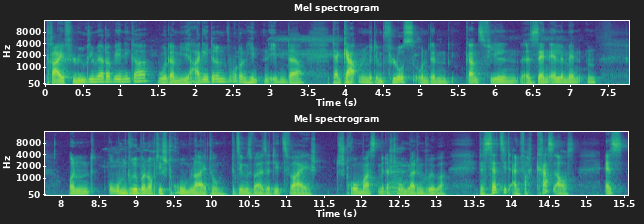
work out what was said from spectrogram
drei Flügel mehr oder weniger, wo der Miyagi drin wurde und hinten eben der, der Garten mit dem Fluss und den ganz vielen äh, Zen-Elementen und oben drüber noch die Stromleitung, beziehungsweise die zwei Strommasten mit der Stromleitung drüber. Das Set sieht einfach krass aus. Es,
